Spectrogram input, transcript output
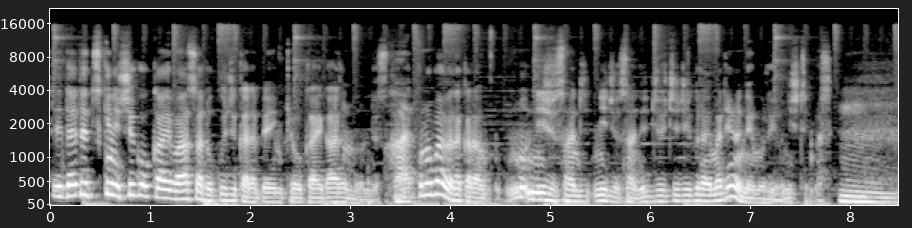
で、大体月に4、5回は朝6時から勉強会があるもんですから、はいこの場合はだからもう23時、23時、11時ぐらいまでには眠るようにしています。うん。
